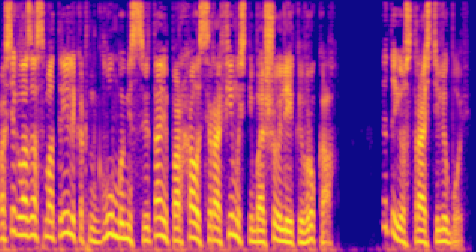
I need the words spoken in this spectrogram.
во все глаза смотрели, как над клумбами с цветами порхала Серафима с небольшой лейкой в руках. Это ее страсть и любовь.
